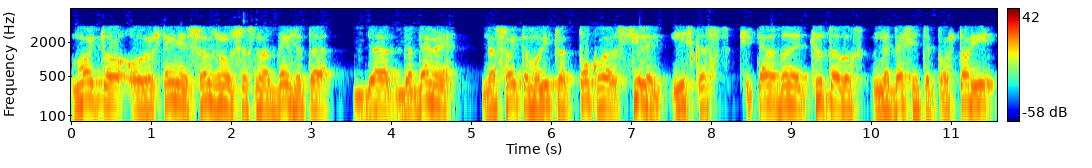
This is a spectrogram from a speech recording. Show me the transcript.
Моето обращение е свързано с надеждата да дадеме на своята молитва толкова силен изказ, че тя да бъде чута в небесните простори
